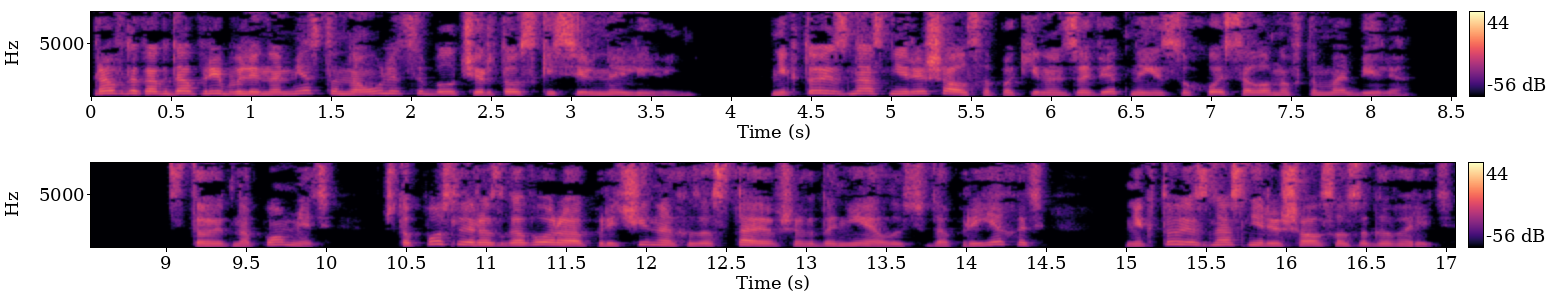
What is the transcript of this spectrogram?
Правда, когда прибыли на место, на улице был чертовски сильный ливень. Никто из нас не решался покинуть заветный и сухой салон автомобиля. Стоит напомнить, что после разговора о причинах, заставивших Даниэлу сюда приехать, никто из нас не решался заговорить.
